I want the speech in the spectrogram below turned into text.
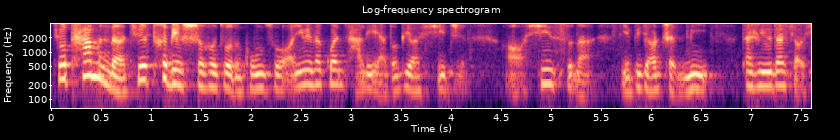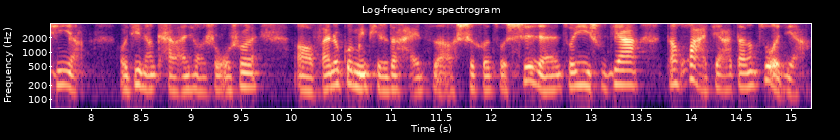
就他们的其实特别适合做的工作，因为他观察力啊都比较细致，啊心思呢也比较缜密，但是有点小心眼儿。我经常开玩笑说，我说，啊，反正过敏体质的孩子啊，适合做诗人、做艺术家、当画家、当作家，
